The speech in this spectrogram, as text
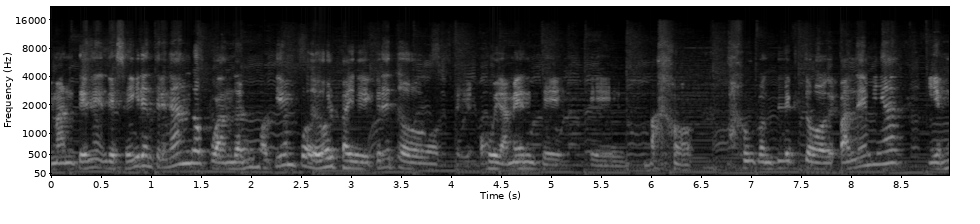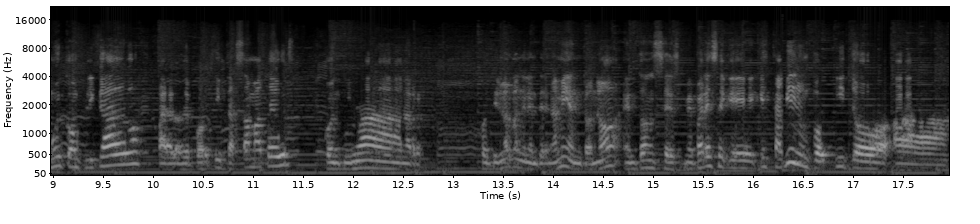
mantener, de seguir entrenando cuando al mismo tiempo de golpe hay decreto, eh, obviamente bajo, un contexto de pandemia y es muy complicado para los deportistas amateurs continuar continuar con el entrenamiento, ¿no? Entonces, me parece que, está bien un poquito a,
